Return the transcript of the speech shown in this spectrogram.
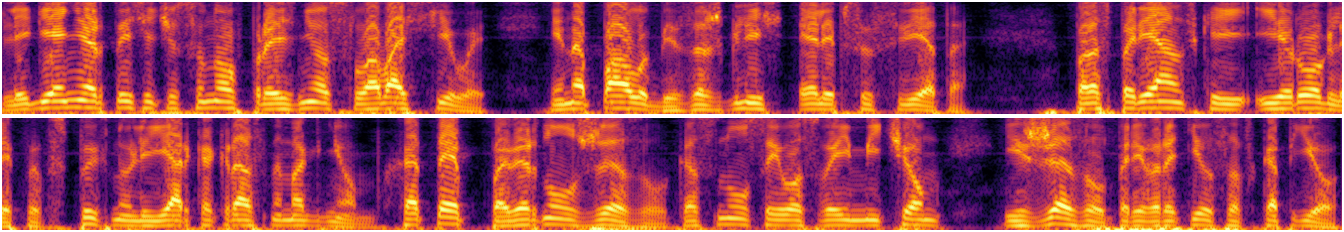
Легионер Тысячи Сынов произнес слова силы, и на палубе зажглись эллипсы света. Проспарианские иероглифы вспыхнули ярко-красным огнем. Хатеп повернул жезл, коснулся его своим мечом, и жезл превратился в копье.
